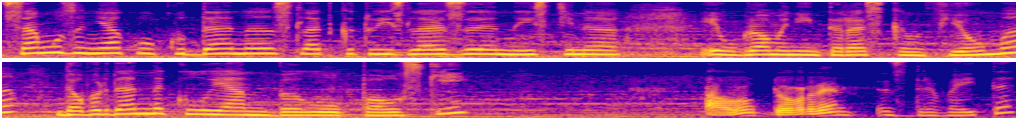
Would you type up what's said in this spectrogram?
Само за няколко дена, след като излезе, наистина е огромен интерес към филма. Добър ден на Калоян Белополски. Ало, добър ден. Здравейте.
